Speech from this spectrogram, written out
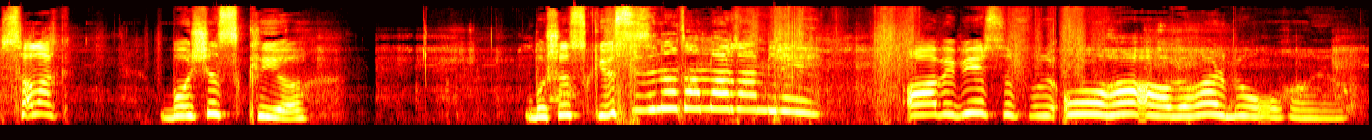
Salak. Boşa sıkıyor. Boşa sıkıyor. Sizin adamlardan biri. Abi 1-0. Oha abi harbi oha ya.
